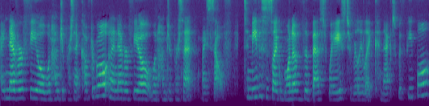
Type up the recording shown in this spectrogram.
I never feel 100% comfortable and I never feel 100% myself. To me this is like one of the best ways to really like connect with people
